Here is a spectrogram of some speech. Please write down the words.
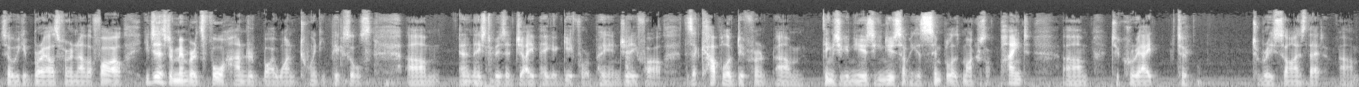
So we could browse for another file. You just remember it's 400 by 120 pixels. Um, and it needs to be as a JPEG, a GIF, or a PNG file. There's a couple of different um, things you can use. You can use something as simple as Microsoft Paint um, to create to to resize that um,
